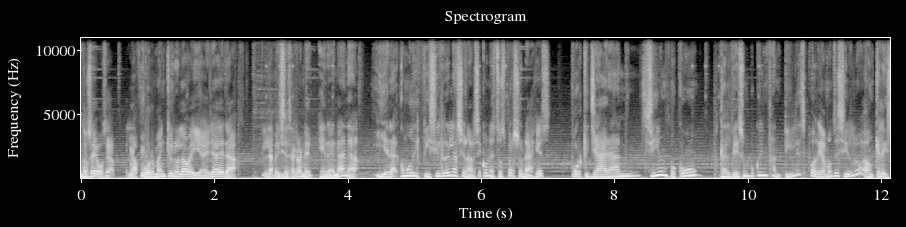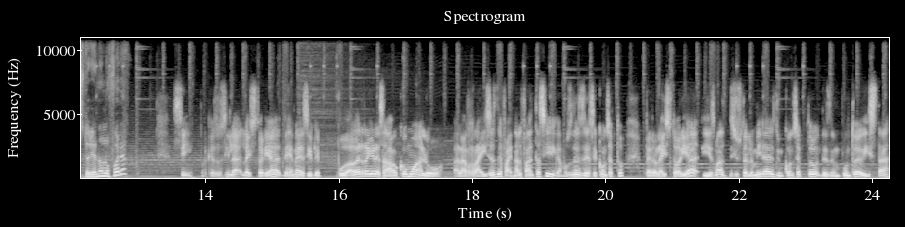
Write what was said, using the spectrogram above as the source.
no sé, o sea, la forma en que uno la veía ella era, la princesa Garnet era enana y era como difícil relacionarse con estos personajes porque ya eran, sí, un poco, tal vez un poco infantiles, podríamos decirlo, aunque la historia no lo fuera. Sí, porque eso sí, la, la, historia, déjeme decirle, pudo haber regresado como a, lo, a las raíces de Final Fantasy, digamos, desde ese concepto, pero la historia, y es más, si usted lo mira desde un concepto, desde un punto de vista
